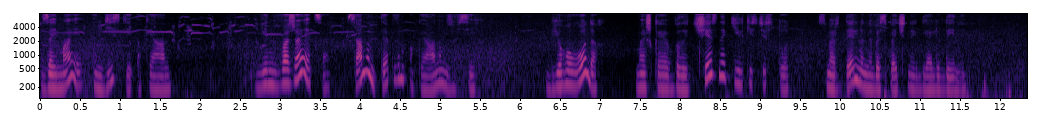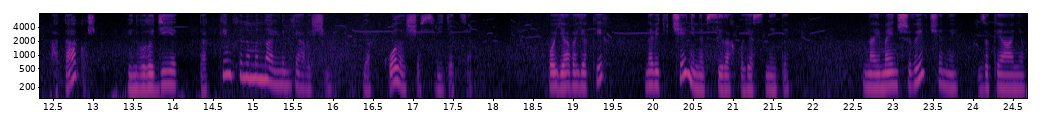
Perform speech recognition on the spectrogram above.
займає Індійський океан. Він вважається самим теплим океаном з усіх. В його водах мешкає величезна кількість істот, смертельно небезпечних для людини. А також він володіє таким феноменальним явищем, як кола, що світяться, поява яких навіть вчені не в силах пояснити. Найменш вивчений з океанів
